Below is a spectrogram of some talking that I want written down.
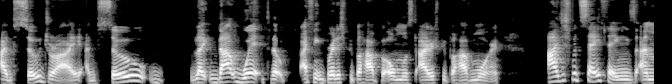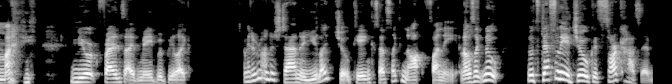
I'm so dry. I'm so like that wit that I think British people have, but almost Irish people have more. I just would say things, and my New York friends I'd made would be like, I don't understand. Are you like joking? Because that's like not funny. And I was like, no, no, it's definitely a joke. It's sarcasm.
